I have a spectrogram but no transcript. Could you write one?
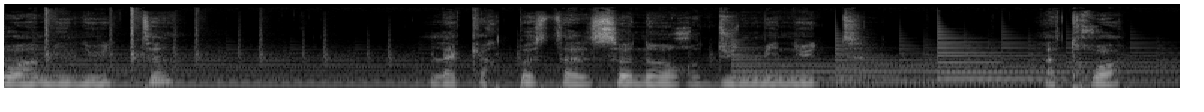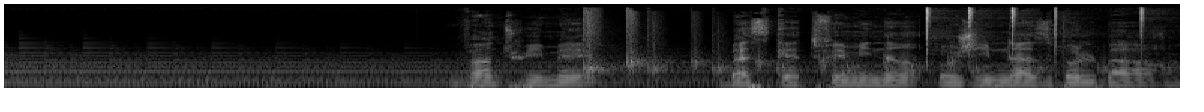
3 minutes. La carte postale sonore d'une minute à 3. 28 mai, basket féminin au gymnase Volbar.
